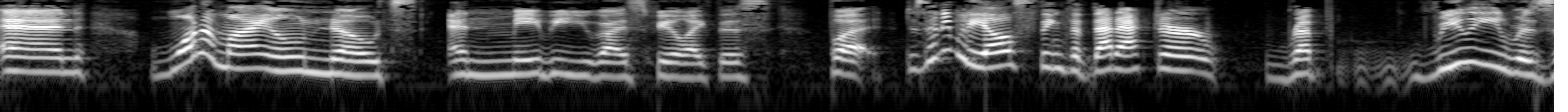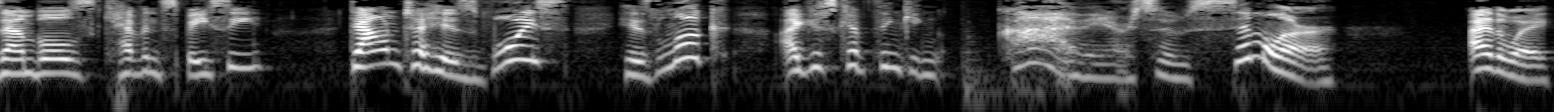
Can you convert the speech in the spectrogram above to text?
And one of my own notes, and maybe you guys feel like this, but does anybody else think that that actor rep- really resembles Kevin Spacey? Down to his voice, his look. I just kept thinking, God, they are so similar. Either way,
